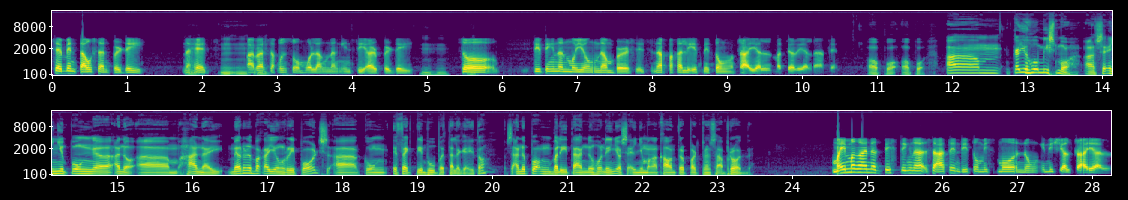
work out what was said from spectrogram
7,000 per day na heads Mm-mm. para sa konsumo lang ng NCR per day. Mhm. So, titingnan mo yung numbers, it's napakaliit nitong trial material natin. Opo, opo. Um, kayo ho mismo, ah, sa inyo pong ah, ano, um, hanay, meron na ba kayong reports ah, kung effective ho ba talaga ito? Sa ano po ang balita no ho ninyo sa inyong mga counterpart pa sa abroad? May mga nag-testing na sa atin dito mismo nung initial trial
